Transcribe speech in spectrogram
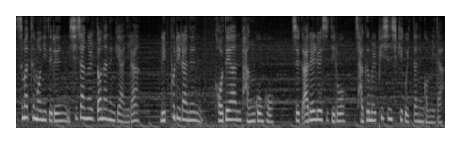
스마트 머니들은 시장을 떠나는 게 아니라 리플이라는 거대한 방공호, 즉 RLUSD로 자금을 피신시키고 있다는 겁니다.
